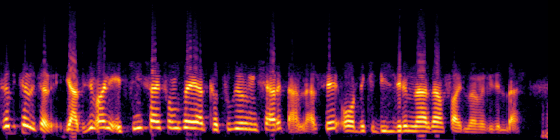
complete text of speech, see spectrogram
Tabii tabii tabii. Ya bizim hani etkinlik sayfamıza eğer katılıyorum işaretlerlerse oradaki bildirimlerden faydalanabilirler. Hı.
